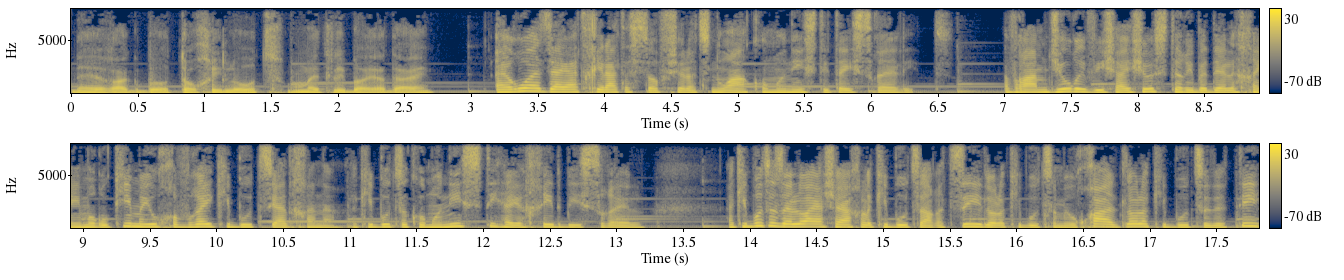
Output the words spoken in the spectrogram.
נהרג באותו חילוץ, הוא מת לי בידיים. האירוע הזה היה תחילת הסוף של התנועה הקומוניסטית הישראלית. אברהם ג'ורי וישי שוסטר, ייבדל לחיים ארוכים, היו חברי קיבוץ יד חנה, הקיבוץ הקומוניסטי היחיד בישראל. הקיבוץ הזה לא היה שייך לקיבוץ הארצי, לא לקיבוץ המאוחד, לא לקיבוץ הדתי,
